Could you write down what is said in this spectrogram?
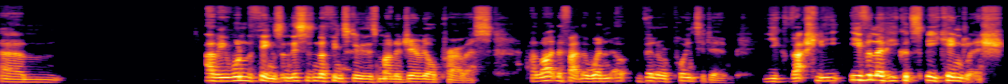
um, I mean, one of the things, and this is nothing to do with his managerial prowess. I like the fact that when uh, Villa appointed him, you've actually, even though he could speak English,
